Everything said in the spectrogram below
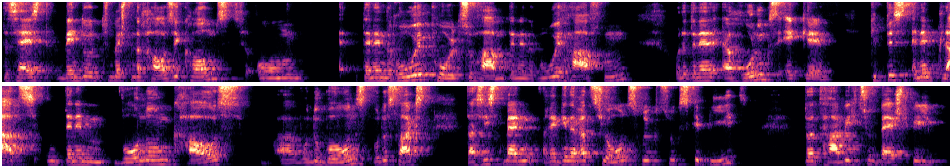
das heißt, wenn du zum Beispiel nach Hause kommst um deinen Ruhepol zu haben, deinen Ruhehafen oder deine Erholungsecke? Gibt es einen Platz in deinem Wohnung, Haus, äh, wo du wohnst, wo du sagst, das ist mein Regenerationsrückzugsgebiet. Dort habe ich zum Beispiel,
